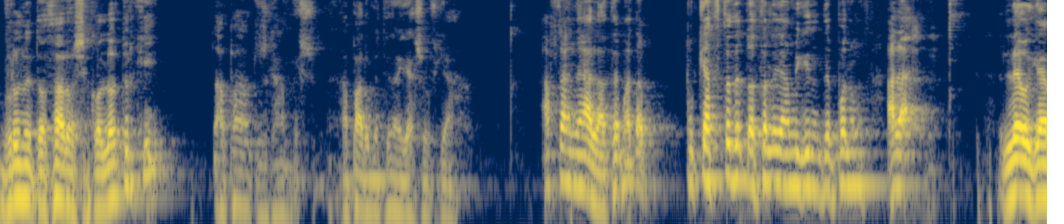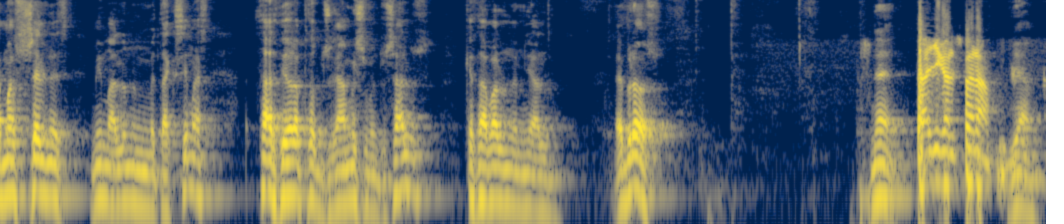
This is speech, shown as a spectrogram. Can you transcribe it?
βρούνε το θάρρος οι κολότουρκοι, να πάμε να τους γαμίσουμε, να πάρουμε την Αγία Σοφιά. Αυτά είναι άλλα θέματα που και αυτό δεν το θέλω για να μην γίνεται πόλεμος. Αλλά λέω για εμάς τους Έλληνες, μη μαλώνουμε μεταξύ μας. Θα έρθει η ώρα που θα τους γαμίσουμε τους άλλους και θα βάλουν μυαλό. Εμπρός. Ναι, Τάκη, καλησπέρα. γεια.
